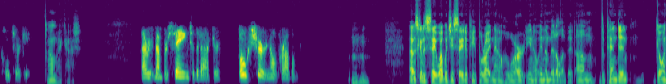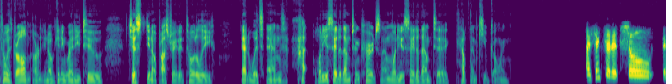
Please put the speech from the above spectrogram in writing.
cold turkey. Oh my gosh. I remember saying to the doctor, "Oh, sure, no problem." Mm-hmm. I was going to say, what would you say to people right now who are, you know, in the middle of it, um, dependent, going through withdrawal, or you know, getting ready to, just you know, prostrated, totally at wits' end. How, what do you say to them to encourage them? What do you say to them to help them keep going? I think that it's so uh,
